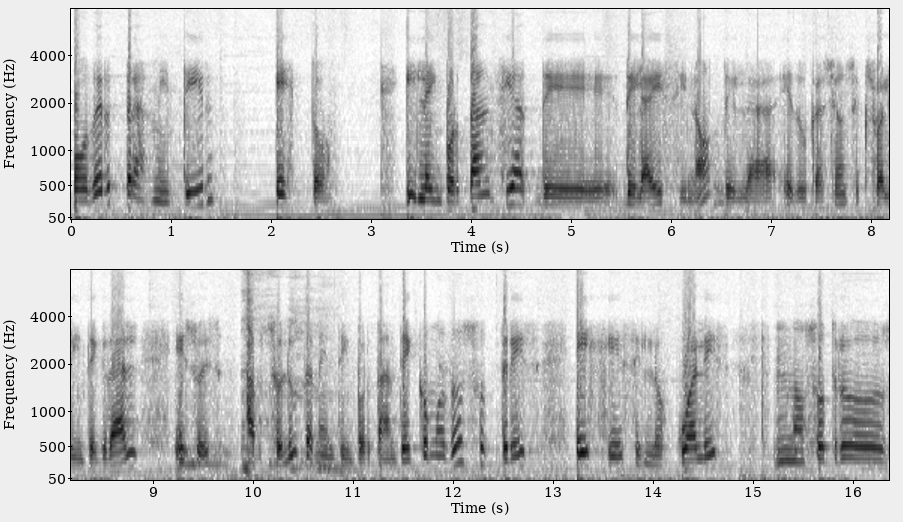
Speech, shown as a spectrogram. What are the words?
Poder transmitir esto y la importancia de, de, la ESI, ¿no? De la educación sexual integral, eso es absolutamente importante. Hay como dos o tres ejes en los cuales nosotros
